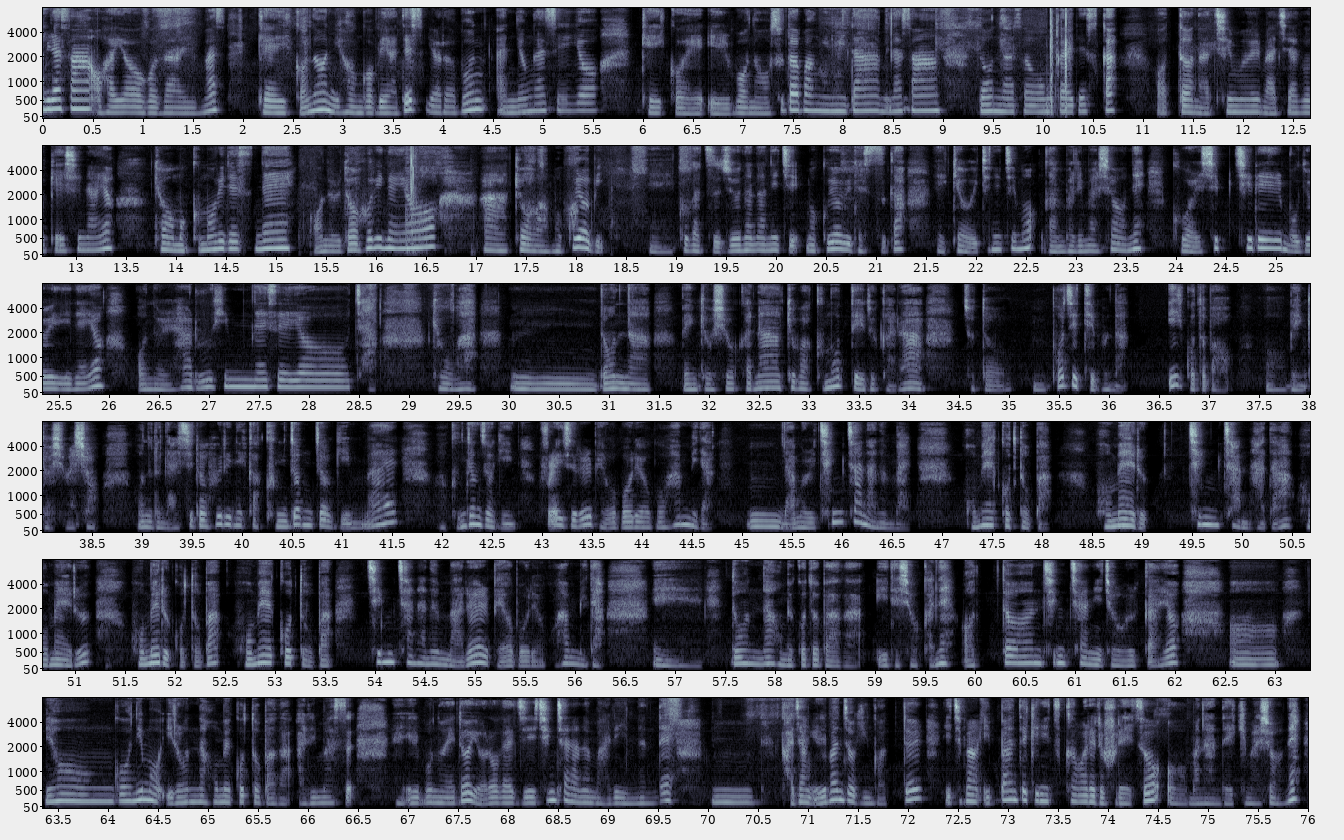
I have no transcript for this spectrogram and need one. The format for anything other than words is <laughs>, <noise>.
皆さん、おはようございます。 ケイコの日本語部屋です。여러분 안녕하세 요。 ケイコ의일본어수다방입니 다。 皆さん、どんな朝をお迎えですか어떤아침을맞이하고계시나요今日も曇りですね。오늘도흐리네 요。 あ今日は木曜日、えー、9月17日木曜日ですが、えー、今日一日も頑張りましょうね。9월17일木曜日ねよ。오늘하루힘내세 요。 じゃあ、今日は、うん、どんな勉強 しようかな。今日は曇っているから、ちょっと、ポジティブな、いい言葉を勉強しましょう。오늘은날씨도흐리니까긍정적인말긍정적인프레이즈를배워보려고합니다 음, 남을 칭찬하는 말. 호메 코토바, 호메르, 칭찬하다, 호메르, 호메르 코토바, 호메 코토바, 칭찬하는 말을 배워보려고 합니다. 예, どんな 호메 코토바가 이でしょうかね. 어떤 칭찬이 좋을까요? 어, 일본어にも 이런 호메 코토바가 あります. 일본어에도 여러 가지 칭찬하는 말이 있는데 음, 가장 일반적인 것들, 이지만 일반적인 使われる 프레이즈 어, 学んでいきましょうね.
